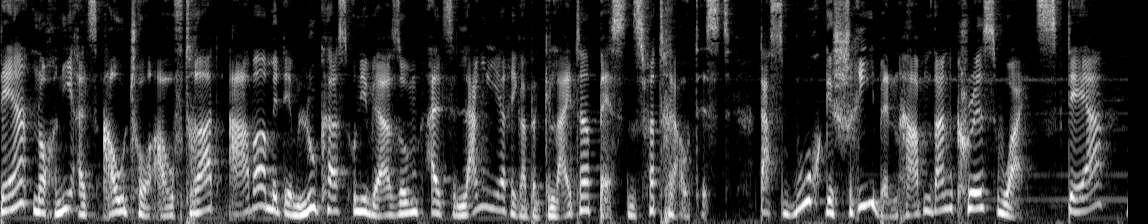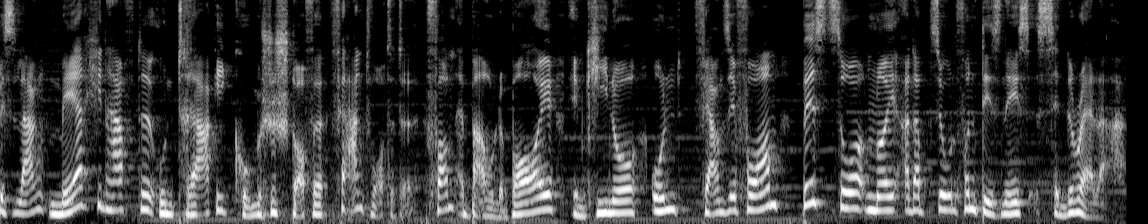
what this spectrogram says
der noch nie als Autor auftrat, aber mit dem Lucas-Universum als langjähriger Begleiter bestens vertraut ist. Das Buch geschrieben haben dann Chris Weitz, der bislang märchenhafte und tragikomische Stoffe verantwortete. Von About a Boy im Kino und Fernsehform bis zur Neuadaption von Disneys Cinderella.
